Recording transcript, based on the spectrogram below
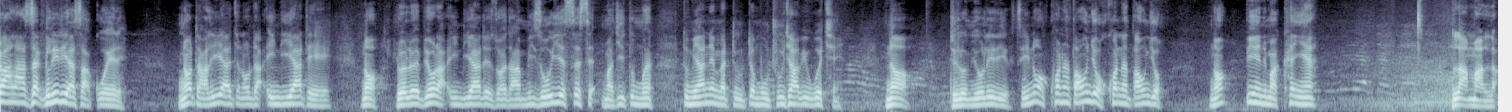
ကာလာဆက်ကလေးတွေကစကွဲတယ်နော်ဒါလေးကကျွန်တော်တို့ဒါအိန္ဒိယတဲ့နော်လွယ်လွယ်ပြောတာအိန္ဒိယတဲ့ဆိုတာဒါမီဇိုးရစ်စစ်စစ်မကြည့်သူမသူများနဲ့မတူတမူထူးခြားပြီးဝတ်ချင်နော်ဒီလိုမျိုးလေးတွေဈေးတော့9000ကျော်9000ကျော်နော်ပြီးရင်ဒီမှာခရမ်းလာမလာ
